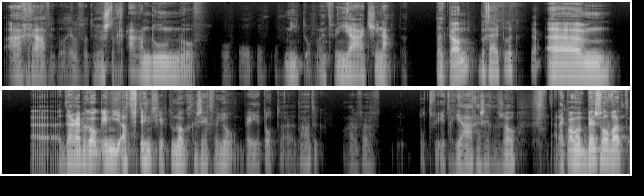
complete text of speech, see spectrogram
aangaven, ik wil heel wat rustig aandoen of, of, of, of niet, of even een jaartje. Nou, dat, dat kan. Begrijpelijk. Ja. Ehm, eh, daar heb ik ook in die advertentie heb toen ook gezegd van, joh, ben je tot, dan had ik tot 40 jaar gezegd of zo. Nou, daar kwamen best wel wat,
